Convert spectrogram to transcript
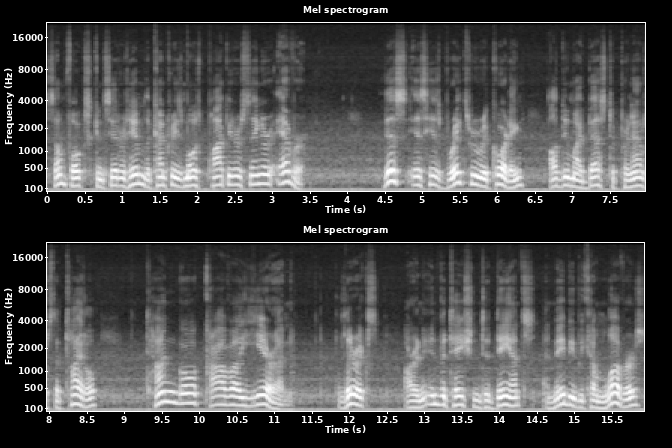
some folks considered him the country's most popular singer ever. This is his breakthrough recording. I'll do my best to pronounce the title Tango Cavalieran. The lyrics are an invitation to dance and maybe become lovers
